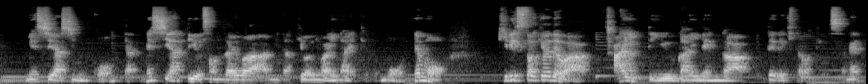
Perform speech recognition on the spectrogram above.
メシア信仰みたいな。メシアっていう存在は阿弥陀教にはいないけども、でも、キリスト教では愛っていう概念が出てきたわけですよね。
